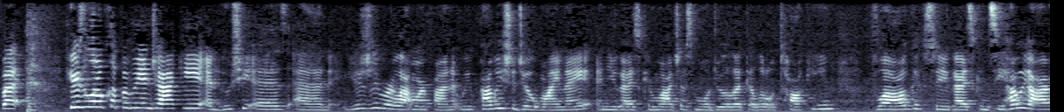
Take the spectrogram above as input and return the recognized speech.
But here's a little clip of me and Jackie and who she is. And usually we're a lot more fun. We probably should do a wine night, and you guys can watch us, and we'll do like a little talking vlog, so you guys can see how we are.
